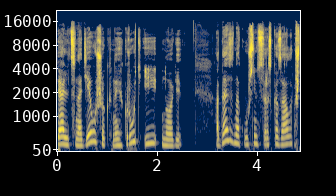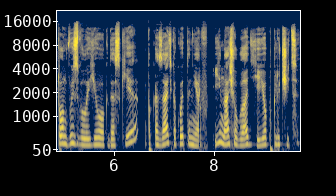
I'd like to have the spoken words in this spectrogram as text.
пялиться на девушек, на их грудь и ноги. Одна из однокурсниц рассказала, что он вызвал ее к доске показать какой-то нерв и начал гладить ее по ключице.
